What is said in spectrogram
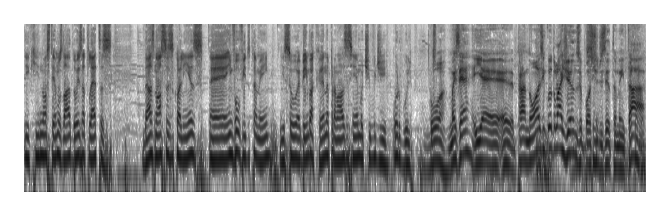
e que nós temos lá dois atletas das nossas escolinhas é, envolvido também. Isso é bem bacana para nós, assim, é motivo de orgulho. Boa, mas é, e é, é para nós enquanto lajanos, eu posso Sim. te dizer também, tá? tá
